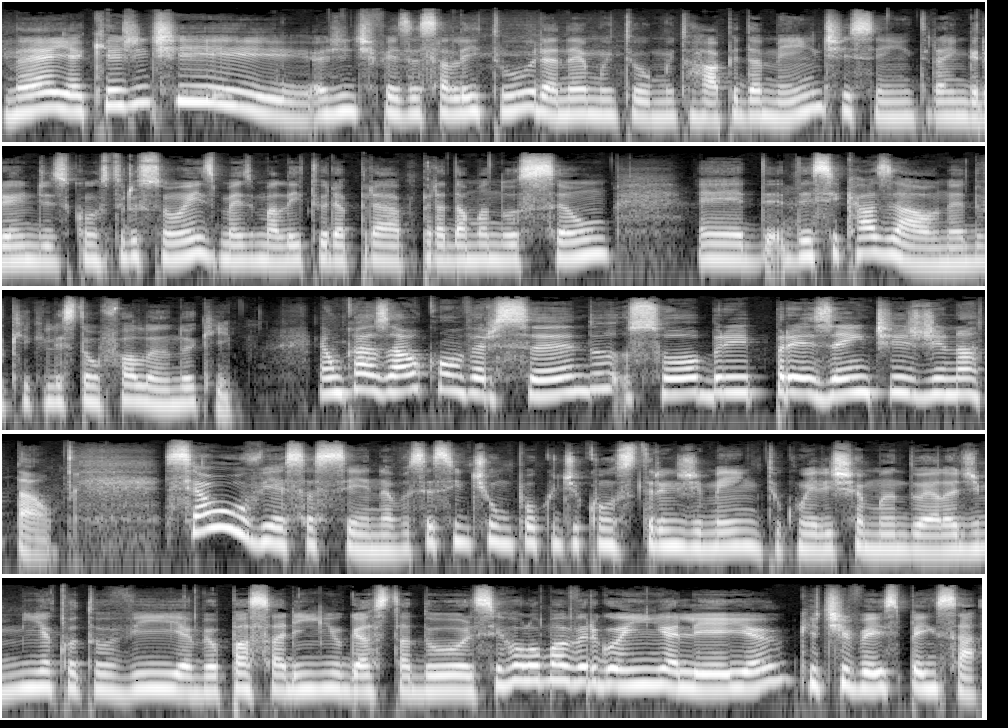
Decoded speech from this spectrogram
Né? E aqui a gente, a gente fez essa leitura, né, muito, muito rapidamente, sem entrar em grandes construções, mas uma leitura para dar uma noção é, de- desse casal, né, do que, que eles estão falando aqui. É um casal conversando sobre presentes de Natal. Se ao ouvir essa cena, você sentiu um pouco de constrangimento com ele chamando ela de minha cotovia, meu passarinho gastador, se rolou uma vergonhinha alheia que te fez pensar:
